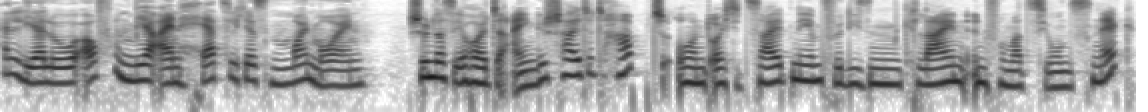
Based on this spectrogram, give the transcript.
Hallihallo, auch von mir ein herzliches Moin Moin. Schön, dass ihr heute eingeschaltet habt und euch die Zeit nehmt für diesen kleinen Informationssnack.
